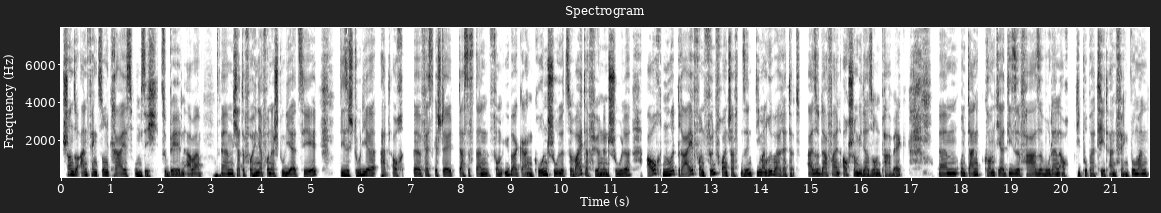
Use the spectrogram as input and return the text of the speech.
schon so anfängt, so einen Kreis um sich zu bilden. Aber ähm, ich hatte vorhin ja von der Studie erzählt. Diese Studie hat auch äh, festgestellt, dass es dann vom Übergang Grundschule zur weiterführenden Schule auch nur drei von fünf Freundschaften sind, die man rüber rettet. Also da fallen auch schon wieder so ein paar weg. Ähm, und dann kommt ja diese Phase, wo dann auch die Pubertät anfängt, wo man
